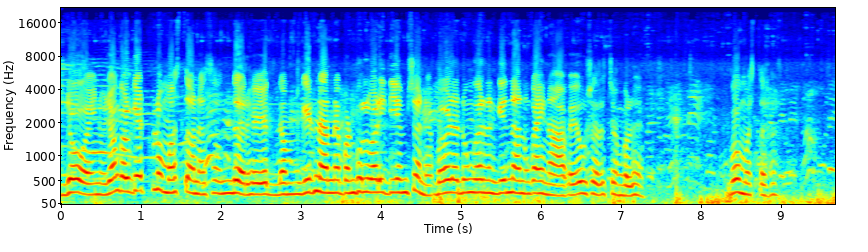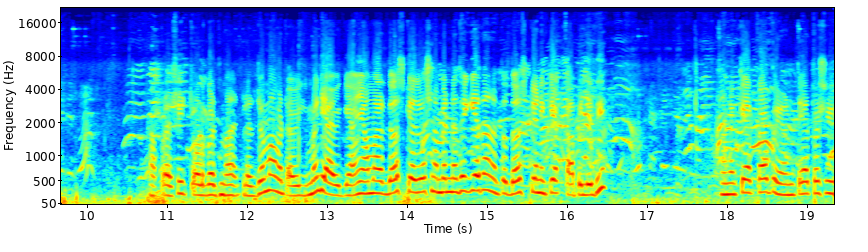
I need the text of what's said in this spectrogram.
જો, એનું જંગલ કેટલું મસ્ત અને સુંદર છે. એકદમ ગિરનારને પણ ભૂલવાડી દે એમ છે ને. બરડા ડુંગર અને ગિરનારનું કાંઈ ના આવે. એવું સરસ જંગલ છે. બહુ મસ્ત છે. આપણે શીતળગઢમાં એટલે જમાવટ આવી ગઈ. મજા આવી ગઈ. અહીંયા અમારે દસ કે જોશના બેનને થઈ ગયા હતા ને, તો દસ કેની કેક કાપી લીધી. અને કેક કાપી અને ત્યાર પછી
